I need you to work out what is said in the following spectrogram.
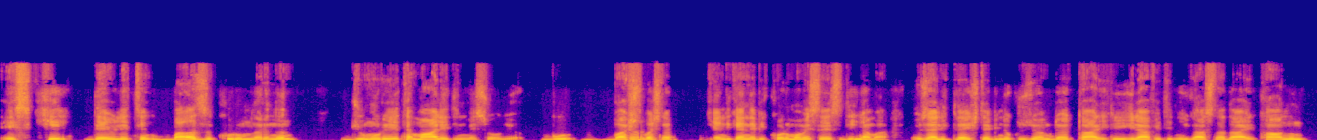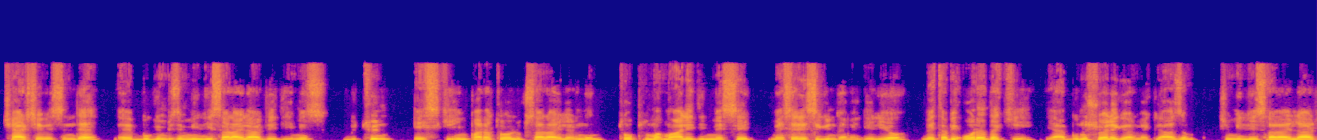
eski devletin bazı kurumlarının cumhuriyete mal edilmesi oluyor. Bu başlı başına kendi kendine bir koruma meselesi değil ama özellikle işte 1924 tarihli hilafetin ilgasına dair kanun çerçevesinde e, bugün bizim milli saraylar dediğimiz bütün eski imparatorluk saraylarının topluma mal edilmesi meselesi gündeme geliyor ve tabii oradaki yani bunu şöyle görmek lazım. Şimdi milli saraylar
